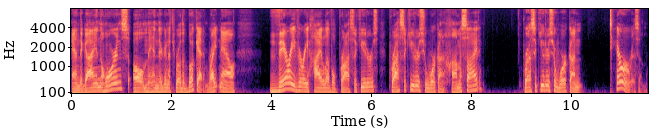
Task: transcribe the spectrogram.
And the guy in the horns, oh man, they're going to throw the book at him. Right now, very, very high level prosecutors, prosecutors who work on homicide, prosecutors who work on terrorism,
